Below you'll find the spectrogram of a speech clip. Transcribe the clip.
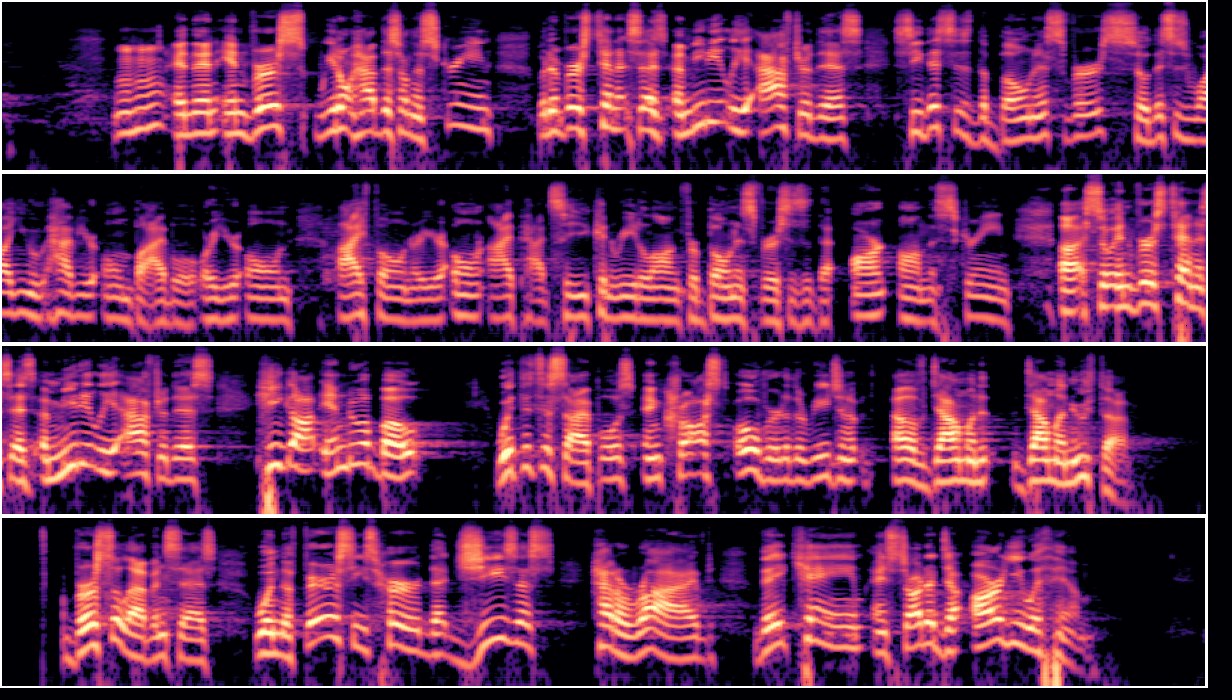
Mm-hmm. And then in verse, we don't have this on the screen, but in verse 10 it says, immediately after this, see, this is the bonus verse. So this is why you have your own Bible or your own iPhone or your own iPad so you can read along for bonus verses that aren't on the screen. Uh, so in verse 10 it says, immediately after this, he got into a boat with his disciples and crossed over to the region of, of Dalmanutha. Verse 11 says, When the Pharisees heard that Jesus had arrived, they came and started to argue with him.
